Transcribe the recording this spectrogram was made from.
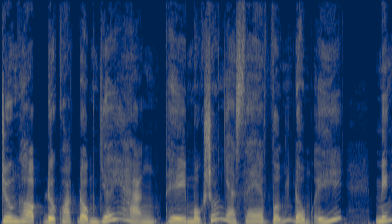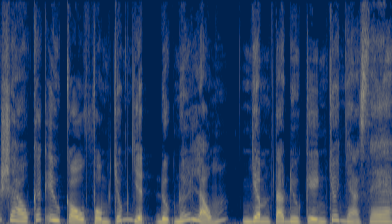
Trường hợp được hoạt động giới hạn thì một số nhà xe vẫn đồng ý, miễn sao các yêu cầu phòng chống dịch được nới lỏng nhằm tạo điều kiện cho nhà xe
